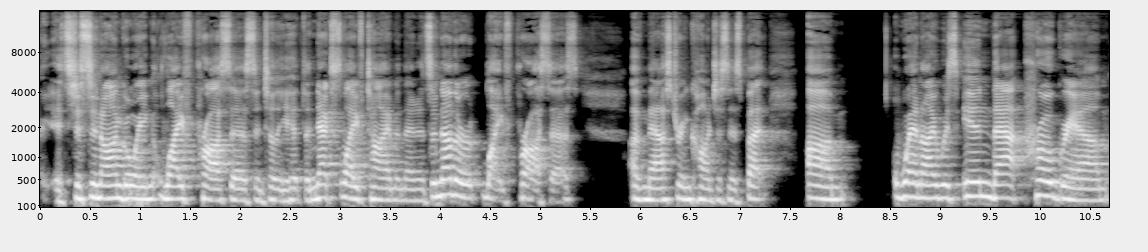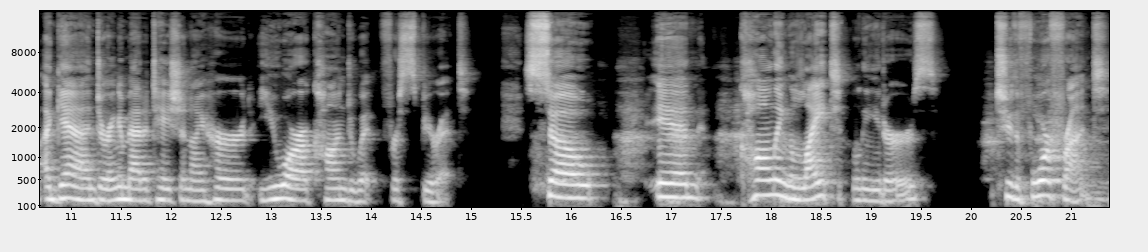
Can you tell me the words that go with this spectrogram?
it's just an ongoing life process until you hit the next lifetime. And then it's another life process of mastering consciousness. But um, when I was in that program, again, during a meditation, I heard, You are a conduit for spirit. So, in calling light leaders to the forefront,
